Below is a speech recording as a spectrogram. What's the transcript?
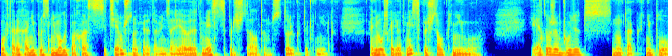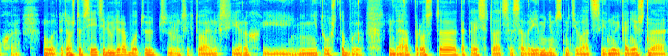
Во-вторых, они просто не могут похвастаться тем, что, например, там, не знаю, я в этот месяц прочитал там столько-то книг. Они могут сказать, в этот месяц прочитал книгу. И это уже будет, ну так, неплохо. Вот, потому что все эти люди работают в интеллектуальных сферах, и не, не то чтобы, да, просто такая ситуация со временем, с мотивацией. Ну и, конечно,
